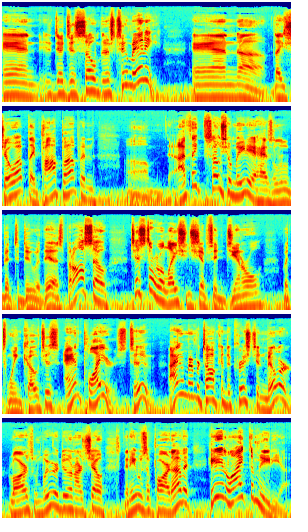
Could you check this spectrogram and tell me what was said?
And they're just so, there's too many. And uh, they show up, they pop up, and um, I think social media has a little bit to do with this, but also just the relationships in general between coaches and players too. I remember talking to Christian Miller, Lars, when we were doing our show, and he was a part of it. He didn't like the media.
